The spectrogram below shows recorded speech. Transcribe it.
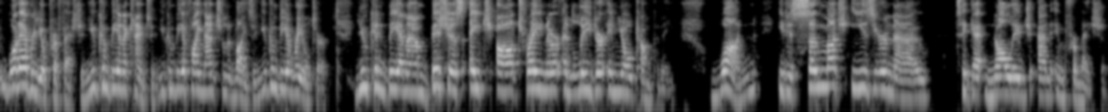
whatever your profession, you can be an accountant, you can be a financial advisor, you can be a realtor, you can be an ambitious HR trainer and leader in your company. One, it is so much easier now to get knowledge and information.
